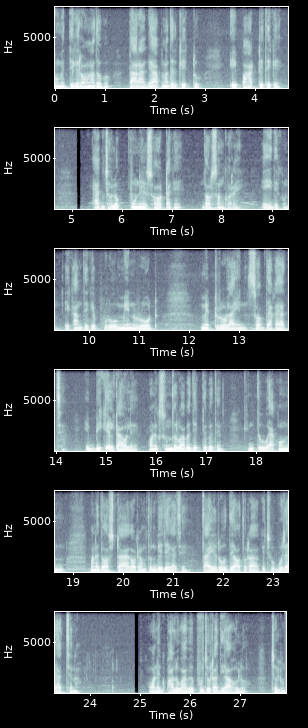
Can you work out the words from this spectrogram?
রুমের দিকে রওনা দেবো। তার আগে আপনাদেরকে একটু এই পাহাড়টি থেকে এক ঝলক পুনের শহরটাকে দর্শন করাই। এই দেখুন, এখান থেকে পুরো মেন রোড মেট্রো লাইন সব দেখা যাচ্ছে। এই বিকেলটা হলে অনেক সুন্দরভাবে দেখতে পেতেন, কিন্তু এখন মানে দশটা এগারোটার মতন বেজে গেছে, তাই রোদে অতটা কিছু বোঝা যাচ্ছে না। অনেক ভালোভাবে পুজোটা দেওয়া হলো। চলুন,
